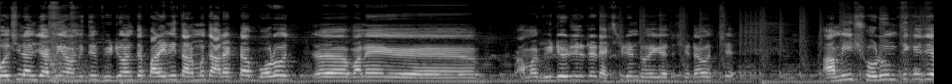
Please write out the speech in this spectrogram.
বলছিলাম যে আমি অনেকদিন ভিডিও আনতে পারিনি, তার মধ্যে আরেকটা বড় মানে আমার ভিডিও রিলেটেড অ্যাক্সিডেন্ট হয়ে গেছে, সেটা হচ্ছে, আমি শোরুম থেকে যে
